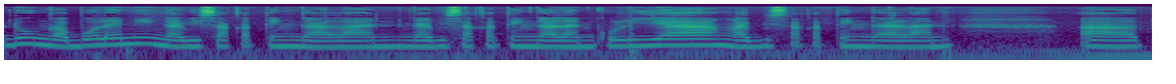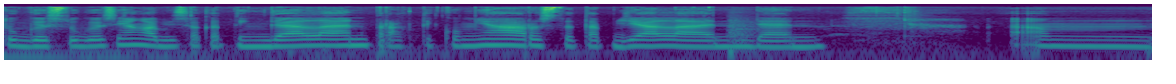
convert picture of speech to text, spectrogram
aduh nggak boleh nih nggak bisa ketinggalan nggak bisa ketinggalan kuliah nggak bisa ketinggalan uh, tugas-tugasnya nggak bisa ketinggalan praktikumnya harus tetap jalan. Dan um,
